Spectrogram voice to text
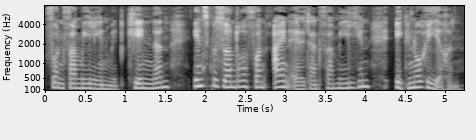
von Familien mit Kindern, insbesondere von Einelternfamilien, ignorieren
